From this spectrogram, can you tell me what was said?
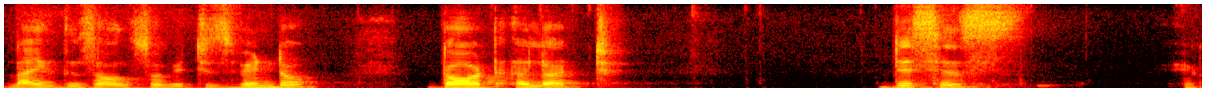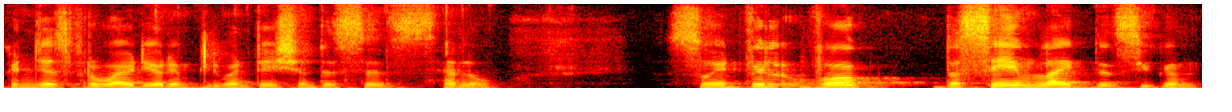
like this also which is window dot alert this is you can just provide your implementation this is hello so it will work the same like this you can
